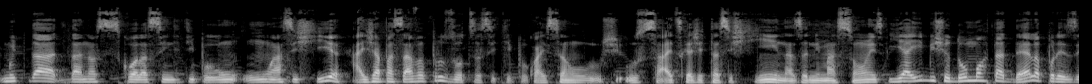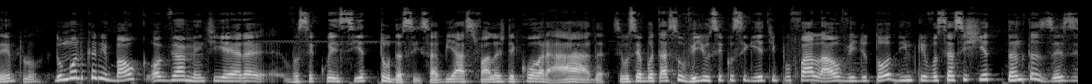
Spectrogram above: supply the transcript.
muito da, da nossa escola, assim, de tipo, um, um assistia, aí já passava pros outros, assim, tipo, quais são os, os sites que a gente tá assistindo, as animações. E aí, bicho, do Mortadela, por exemplo, do Mundo Canibal, obviamente, era, você conhecia tudo, assim, sabia as falas decoradas. Se você botasse o vídeo, você conseguia, tipo, falar o vídeo todinho, porque você assistia tantas vezes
